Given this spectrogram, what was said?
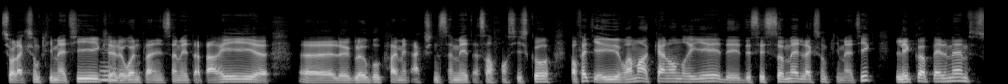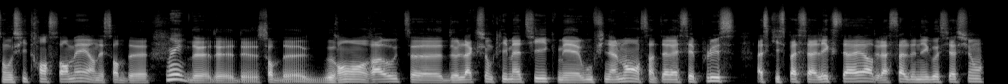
sur l'action climatique, mm. le One Planet Summit à Paris, euh, le Global Climate Action Summit à San Francisco. En fait, il y a eu vraiment un calendrier des, de ces sommets de l'action climatique. Les COP elles-mêmes se sont aussi transformées en des sortes de, de, de, de, sortes de grands routes de l'action climatique, mais où finalement on s'intéressait plus à ce qui se passait à l'extérieur de la salle de négociation,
